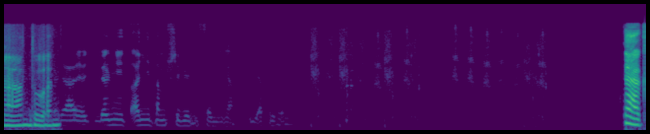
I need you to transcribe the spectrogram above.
А, ну ладно. Я, я- теперь мне, они там шевелятся у меня. Я прыгаю. Так,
